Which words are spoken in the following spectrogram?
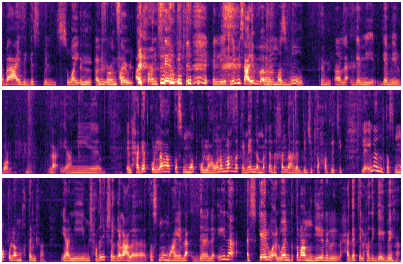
ده بقى عايز الجسم الصغير ال- الفرنساوي. آه، الفرنساوي. اللي يتلبس عليه بيبقى من المظبوط تمام. آه لا جميل جميل برضه. لا يعني الحاجات كلها التصميمات كلها. وأنا ملاحظة كمان لما إحنا دخلنا على ال page بتاع حضرتك لقينا إن التصميمات كلها مختلفة. يعني مش حضرتك شغالة على تصميم معين لأ ده لقينا أشكال وألوان. ده طبعا غير الحاجات اللي حضرتك جايباها.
